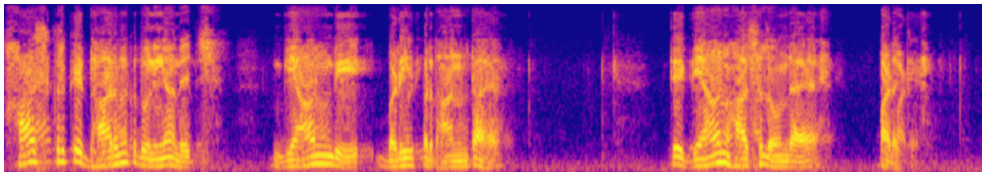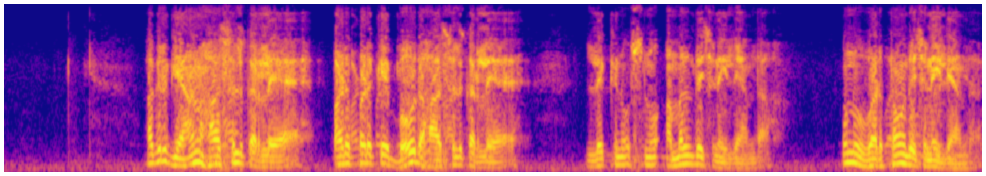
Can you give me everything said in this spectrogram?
ਖਾਸ ਕਰਕੇ ਧਾਰਮਿਕ ਦੁਨੀਆ ਵਿੱਚ ਗਿਆਨ ਦੀ ਬੜੀ ਪ੍ਰਧਾਨਤਾ ਹੈ ਤੇ ਗਿਆਨ ਹਾਸਲ ਹੁੰਦਾ ਹੈ ਪੜ੍ਹ ਕੇ ਅਗਰ ਗਿਆਨ ਹਾਸਲ ਕਰ ਲਿਆ ਹੈ ਪੜ ਪੜ ਕੇ ਬੋਧ ਹਾਸਲ ਕਰ ਲਿਆ ਹੈ ਲੇਕਿਨ ਉਸ ਨੂੰ ਅਮਲ ਦੇ ਚ ਨਹੀਂ ਲਿਆਂਦਾ ਉਹਨੂੰ ਵਰਤੋਂ ਦੇ ਚ ਨਹੀਂ ਲਿਆਂਦਾ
